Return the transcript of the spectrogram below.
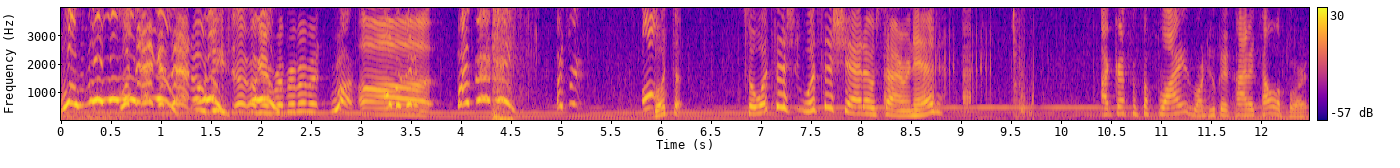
Whoa, whoa, whoa! What the heck is that? Oh, jeez. Uh, okay, run, run, run, run. Run! oh my Uh, goodness! My baby! My baby! Oh, What the? So what's a what's a shadow siren head? I guess it's a flying one who can kind of teleport.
